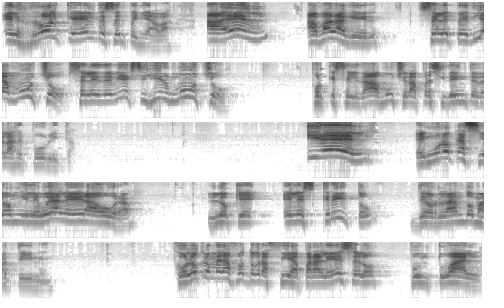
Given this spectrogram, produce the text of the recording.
El rol que él desempeñaba. A él, a Balaguer, se le pedía mucho, se le debía exigir mucho, porque se le daba mucho, era presidente de la República. Y él, en una ocasión, y le voy a leer ahora, lo que el escrito de Orlando Martínez, Colócame la fotografía para leérselo puntual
